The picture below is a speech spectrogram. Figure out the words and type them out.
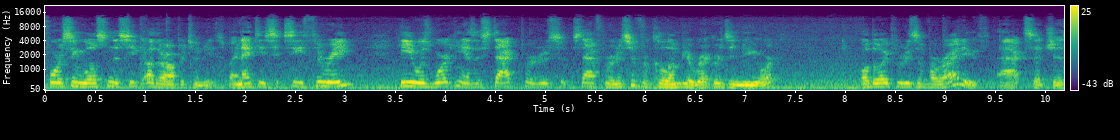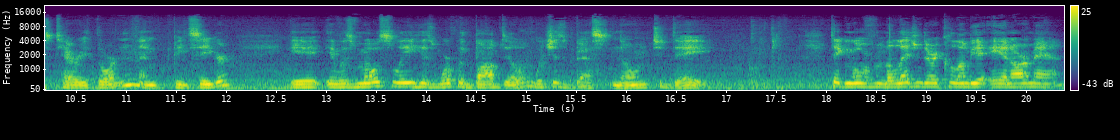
forcing Wilson to seek other opportunities. By 1963, he was working as a staff producer, staff producer for Columbia Records in New York. Although he produced a variety of acts, such as Terry Thornton and Pete Seeger, it, it was mostly his work with Bob Dylan, which is best known today. Taking over from the legendary Columbia A&R man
